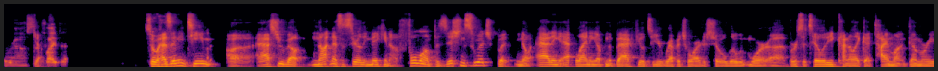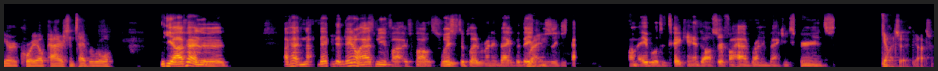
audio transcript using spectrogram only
around stuff yeah. like that. So has any team uh, asked you about not necessarily making a full-on position switch, but you know, adding lining up in the backfield to your repertoire to show a little bit more uh, versatility, kind of like a Ty Montgomery or Cordarrelle Patterson type of role? Yeah, I've had a, I've had not, they, they don't ask me if I if I would switch to play running back, but they right. usually just I'm able to take handoffs or if I have running back experience. Gotcha, gotcha.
